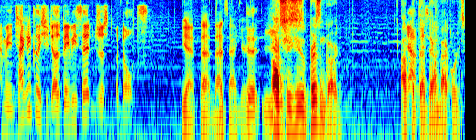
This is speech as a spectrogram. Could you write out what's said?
I mean, technically she does babysit, just adults. Yeah, that that's accurate. That you, Oh, she's she's a prison guard. I'll Yeah, put that down backwards.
